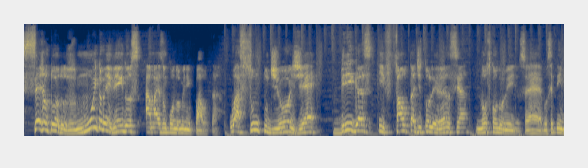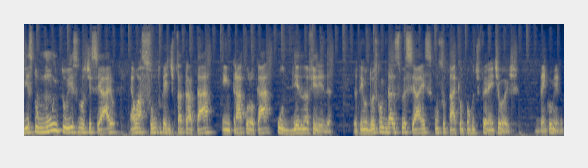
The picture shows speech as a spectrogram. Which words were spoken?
Sejam todos muito bem-vindos a mais um Condomínio em Pauta. O assunto de hoje é brigas e falta de tolerância nos condomínios. É, você tem visto muito isso no noticiário, é um assunto que a gente precisa tratar, entrar, colocar o dedo na ferida. Eu tenho dois convidados especiais com sotaque um pouco diferente hoje. Vem comigo.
